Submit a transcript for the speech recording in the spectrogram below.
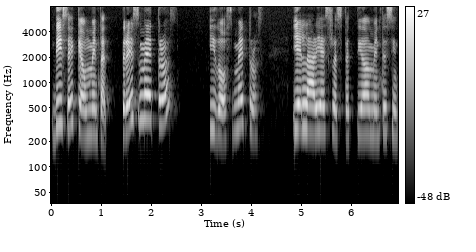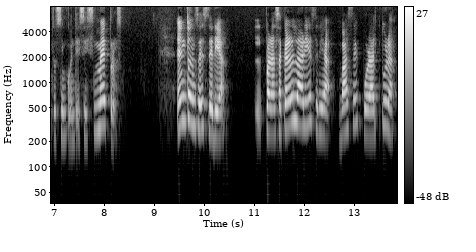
Dice que aumenta 3 metros y 2 metros y el área es respectivamente 156 metros. Entonces sería, para sacar el área sería base por altura.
